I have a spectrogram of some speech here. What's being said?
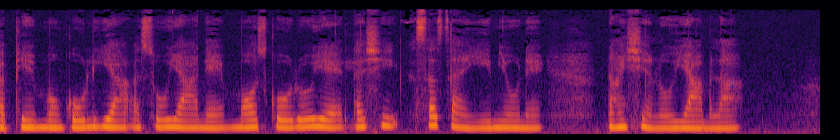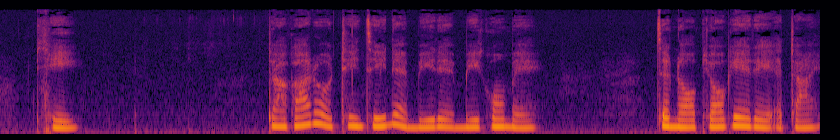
အပြင်မွန်ဂိုလီးယားအစိုးရနဲ့မော်စကိုတို့ရဲ့လက်ရှိဆက်ဆံရေးမျိုးနဲ့နှိုင်းယှဉ်လို့ရမလားဖြေဒါကတော့ထင်ကြီးနဲ့မေးတဲ့မေးခွန်းပဲကျွန်တော်ပြောခဲ့တဲ့အတိုင်း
